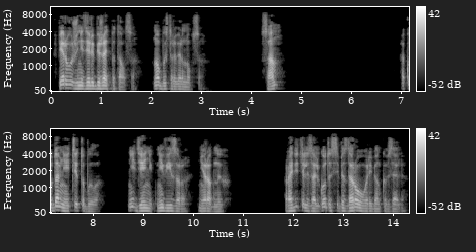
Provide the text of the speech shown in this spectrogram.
В первую же неделю бежать пытался, но быстро вернулся. Сам? А куда мне идти-то было? Ни денег, ни визора, ни родных. Родители за льготы себе здорового ребенка взяли.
